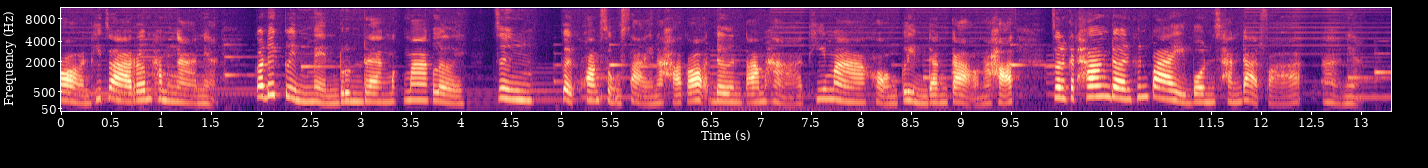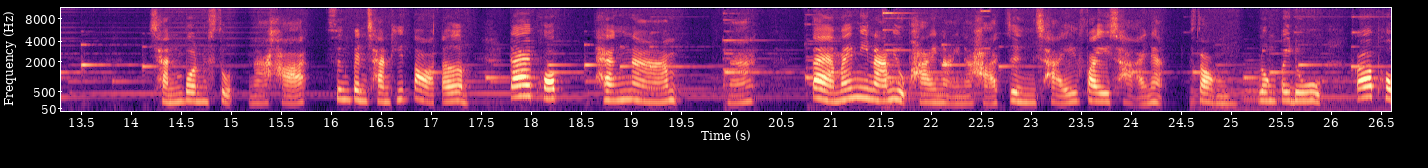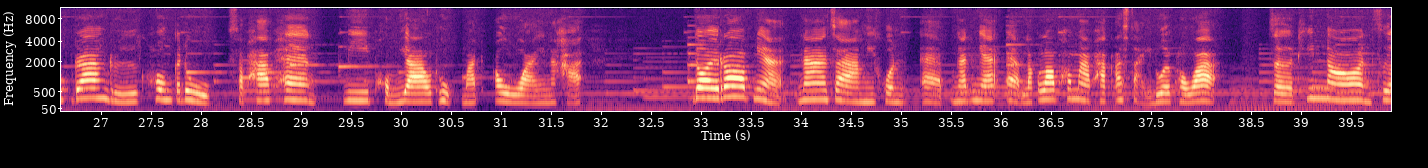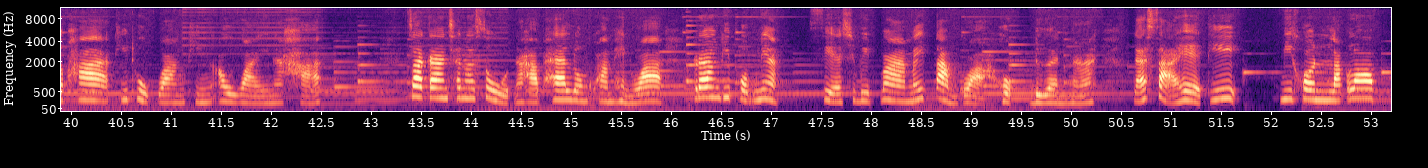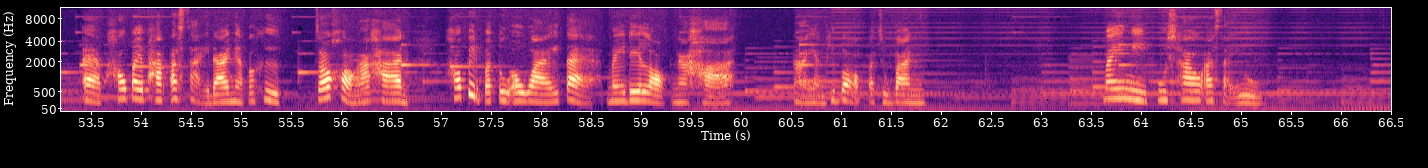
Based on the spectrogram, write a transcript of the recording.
ก่อนที่จะเริ่มทำงานเนี่ย ก็ได้กลิ่นเหม็นรุนแรงมาก ๆเลย จึงเกิดความสงสัยนะคะ ก็เดินตามหาที่มาของกลิ่นดังกล่าวนะคะ จนกระทั่งเดินขึ้นไปบนชั้นดาดฟ้าอ่าเนี่ยชั้นบนสุดนะคะ ซึ่งเป็นชั้นที่ต่อเติม ได้พบแท้งน้ำนะแต่ไม่มีน้ำอยู่ภายในนะคะ จึงใช้ไฟฉายเนี่ย ส่องลงไปดู ก็พบร่างหรือโครงกระดูก สภาพแห้ง มีผมยาวถูกมัดเอาไว้นะคะ โดยรอบเนี่ยน่าจะมีคนแอบงัดแงะแอบลักลอบเข้ามาพักอาศัยด้วยเพราะว่าเจอที่นอนเสื้อผ้าที่ถูกวางทิ้งเอาไว้นะคะ จากการชนะสูตรนะคะ แพทย์ลงความเห็นว่าร่างที่พบเนี่ยเสียชีวิตมาไม่ต่ำกว่า 6 เดือนนะ และสาเหตุที่มีคนลักลอบ แอบเข้าไปพักอาศัยได้เนี่ยก็คือเจ้าของอาคารเขาปิดประตูเอาไว้แต่ไม่ได้ล็อกนะคะอ่าอย่างที่บอกปัจจุบัน ไม่มีผู้เช่าอาศัยอยู่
